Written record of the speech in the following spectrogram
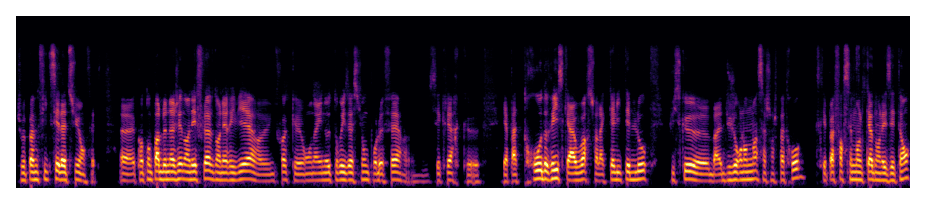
je veux pas me fixer là-dessus en fait. Euh, quand on parle de nager dans les fleuves, dans les rivières, euh, une fois qu'on a une autorisation pour le faire, c'est clair qu'il n'y a pas trop de risques à avoir sur la qualité de l'eau, puisque bah, du jour au lendemain, ça ne change pas trop, ce qui n'est pas forcément le cas dans les étangs.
